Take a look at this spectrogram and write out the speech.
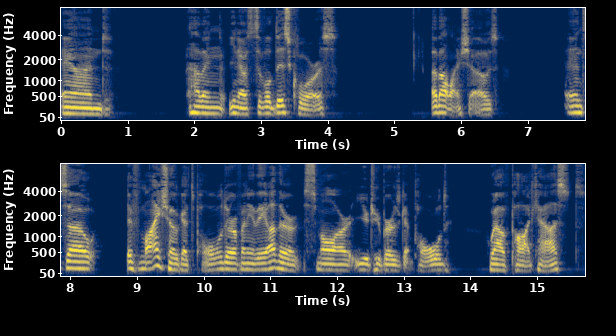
and having, you know, civil discourse about my shows. And so if my show gets pulled or if any of the other smaller YouTubers get pulled who have podcasts,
